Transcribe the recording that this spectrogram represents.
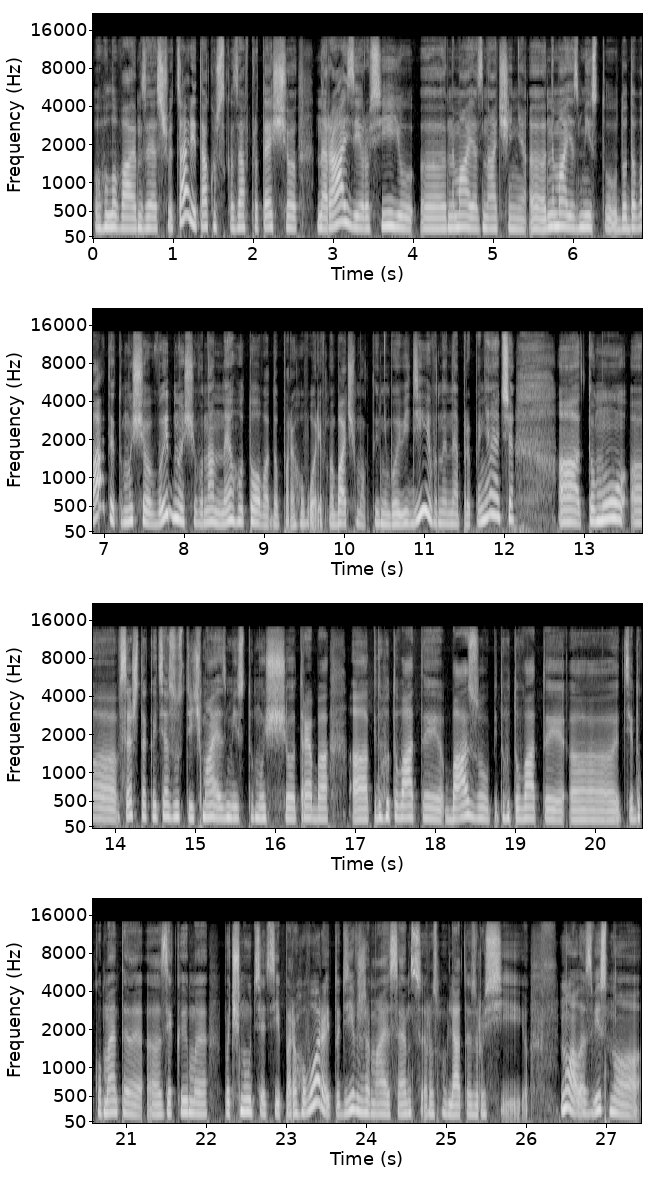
голова МЗС Швейцарії також сказав про те, що наразі Росію е, немає значення, е, немає змісту додавати, тому що видно, що вона не готова до переговорів. Ми бачимо активні бойові дії, вони не припиняються. Тому е, все ж таки ця зустріч має зміст, тому що треба підготувати базу, підготувати ці документи, з якими почнуться ці переговори, і тоді вже має сенс розмовляти з Росією. Ну але звісно,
